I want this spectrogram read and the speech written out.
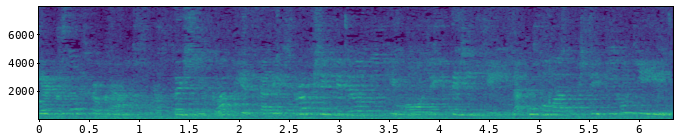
Diagnostická královská Fashion Club je tady pro všechny milovníky módy, kteří chtějí nakupovat vždy výhodněji.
